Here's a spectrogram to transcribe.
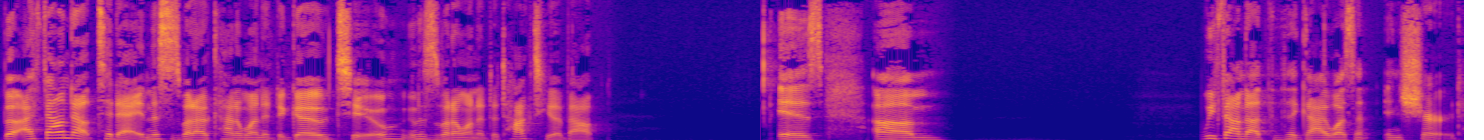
But i found out today and this is what i kind of wanted to go to this is what i wanted to talk to you about is um we found out that the guy wasn't insured.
